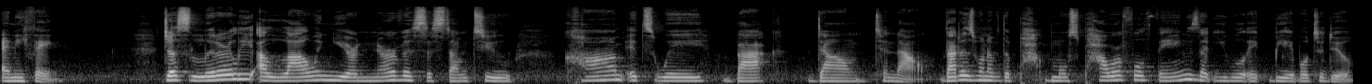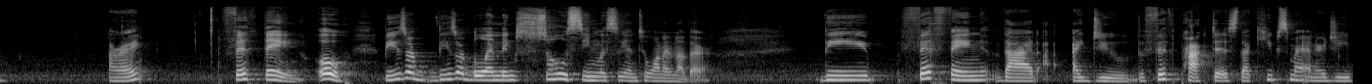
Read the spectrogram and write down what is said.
anything. Just literally allowing your nervous system to calm its way back down to now. That is one of the po- most powerful things that you will be able to do. All right? Fifth thing. Oh, these are these are blending so seamlessly into one another. The fifth thing that I do, the fifth practice that keeps my energy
